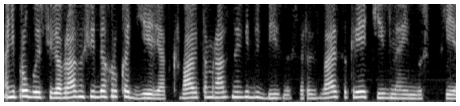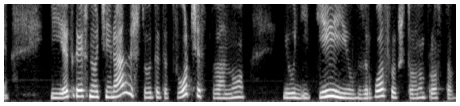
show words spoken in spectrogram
они пробуют себя в разных видах рукоделия, открывают там разные виды бизнеса, развивается креативная индустрия. И это, конечно, очень радует, что вот это творчество, оно и у детей, и у взрослых, что оно просто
